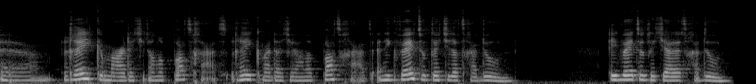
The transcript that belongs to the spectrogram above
um, reken maar dat je dan op pad gaat. Reken maar dat je dan op pad gaat. En ik weet ook dat je dat gaat doen. Ik weet ook dat jij dat gaat doen.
